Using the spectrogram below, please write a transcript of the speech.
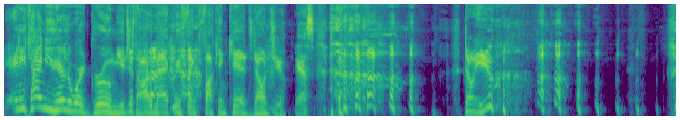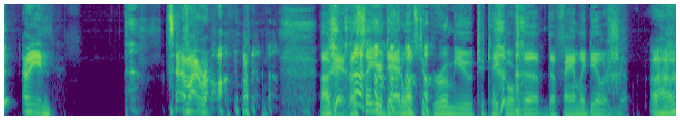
Anytime you hear the word groom, you just automatically think fucking kids, don't you? Yes. Don't you? I mean, am I wrong? Okay, let's say your dad wants to groom you to take over the the family dealership, Uh huh.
